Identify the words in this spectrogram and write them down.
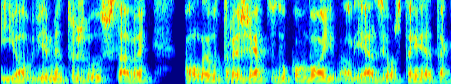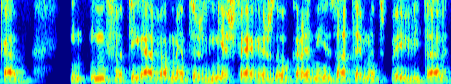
E obviamente os russos sabem qual é o trajeto do comboio. Aliás, eles têm atacado infatigavelmente as linhas férreas da Ucrânia, exatamente para evitar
